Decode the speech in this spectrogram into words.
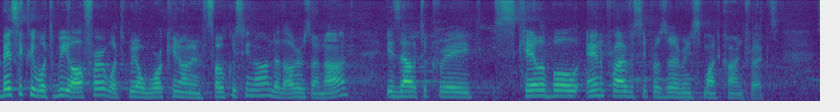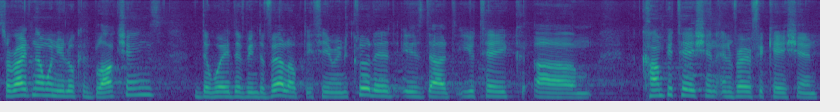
basically what we offer, what we are working on and focusing on that others are not, is how to create scalable and privacy preserving smart contracts. So right now when you look at blockchains, the way they've been developed, Ethereum included, is that you take um, computation and verification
